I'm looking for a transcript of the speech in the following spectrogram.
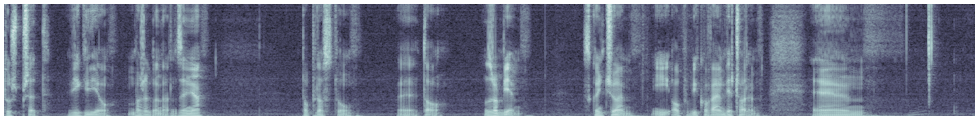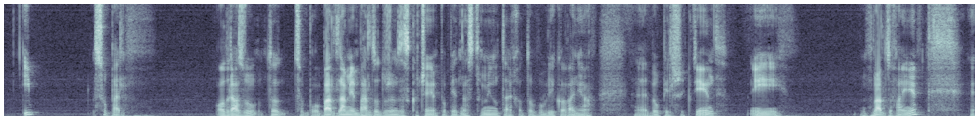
tuż przed Wigilią Bożego Narodzenia, po prostu y, to zrobiłem. Skończyłem i opublikowałem wieczorem. Super. Od razu, to co było dla mnie bardzo dużym zaskoczeniem, po 15 minutach od opublikowania e, był pierwszy klient i bardzo fajnie. E,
